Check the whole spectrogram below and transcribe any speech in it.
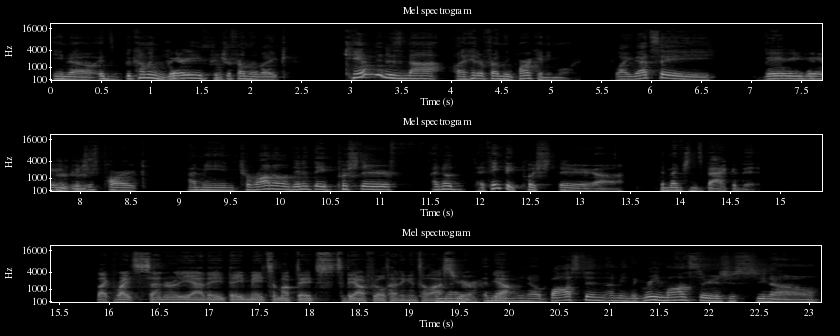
you know, it's becoming very mm-hmm. pitcher friendly. Like Camden is not a hitter friendly park anymore. Like that's a very, very Mm-mm. pitcher's park. I mean, Toronto didn't they push their? I know. I think they pushed their uh, dimensions back a bit. Like right center, yeah, they they made some updates to the outfield heading into last and then, year. And yeah, then, you know, Boston. I mean, the Green Monster is just you know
